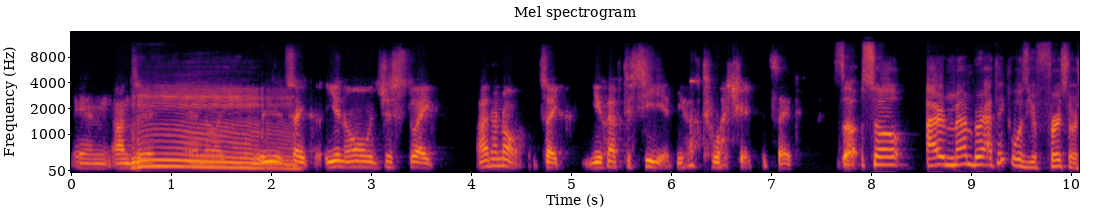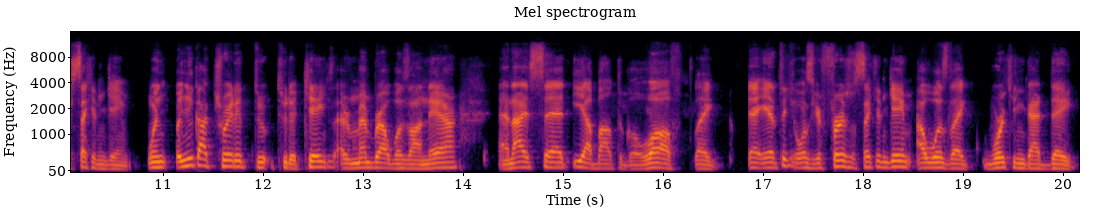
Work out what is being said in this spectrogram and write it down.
and under mm. and like, it's like you know just like I don't know. It's like you have to see it. You have to watch it. It's like so so I remember, I think it was your first or second game when when you got traded to, to the Kings. I remember I was on there and I said, "Yeah, about to go off." Like, I think it was your first or second game. I was like working that day.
